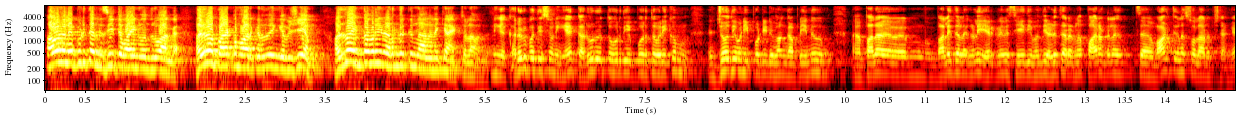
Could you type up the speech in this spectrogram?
அவர்களை பிடித்து அந்த சீட்டை வாங்கி வந்துருவாங்க. அதுதான் பழக்கமாக இருக்கிறது இங்கே விஷயம். அதுதான் இந்த முறை நடந்திருக்குன்னு நான் நினைக்கிறேன் ஆக்சுவலாக வந்து. நீங்க கரூர் பத்தி சொன்னீங்க. கரூர் தொகுதியை பொறுத்த வரைக்கும் ஜோதிமணி போட்டிடுவாங்க அப்படின்னு பல வலைதளங்களில் ஏற்கனவே செய்தி வந்து எழுத்தாளர்கள்லாம் பாராட்டலாம் ச- சொல்ல ஆரம்பிச்சிட்டாங்க.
